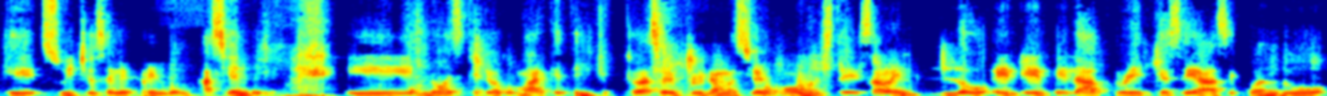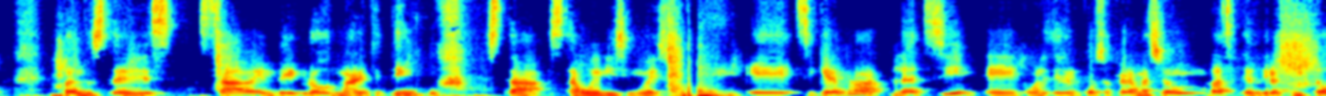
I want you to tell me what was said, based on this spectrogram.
qué switches se le prenden haciéndolo. Eh, no, es que yo hago marketing, que, va a ser programación, no, ustedes saben lo, el, el, el, upgrade que se hace cuando, cuando ustedes saben de growth marketing, está, está buenísimo eso. Eh, si quieren probar Platzi, eh, como les digo, el curso de programación básica es gratuito,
